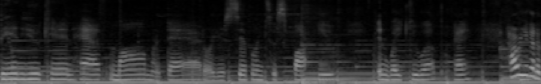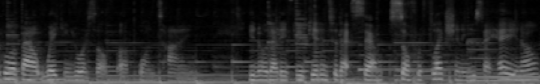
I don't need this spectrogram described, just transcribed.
then you can have mom or dad or your sibling to spot you and wake you up, okay? How are you going to go about waking yourself up on time? You know that if you get into that self reflection and you say, hey, you know,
